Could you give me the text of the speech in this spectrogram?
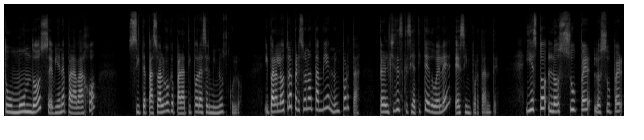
tu mundo se viene para abajo si te pasó algo que para ti podría ser minúsculo. Y para la otra persona también, no importa. Pero el chiste es que si a ti te duele, es importante. Y esto lo súper, lo súper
